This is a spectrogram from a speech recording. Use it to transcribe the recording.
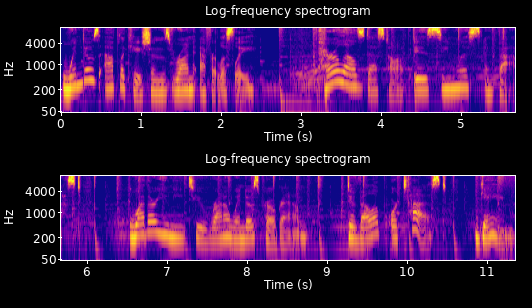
Windows applications run effortlessly. Parallels Desktop is seamless and fast. Whether you need to run a Windows program, develop or test, game,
